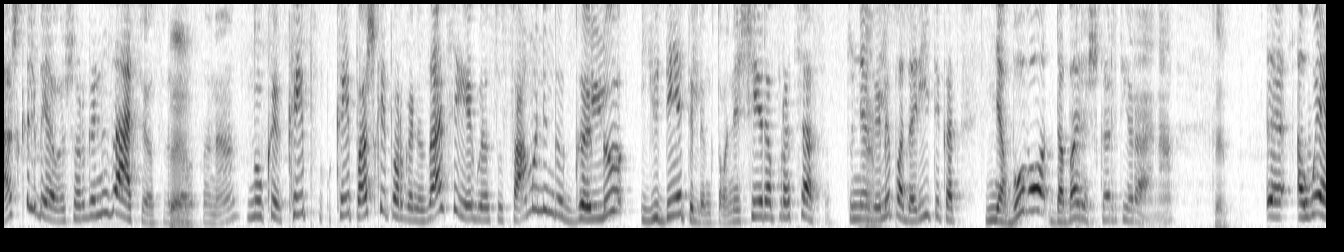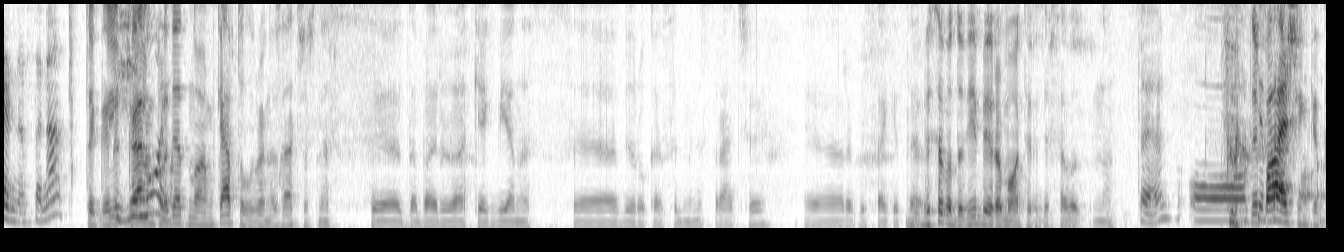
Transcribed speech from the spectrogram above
aš kalbėjau iš organizacijos vidaus, ne? Nu, kaip, kaip aš kaip organizacija, jeigu esu sąmoninga, galiu judėti link to, nes čia yra procesas. Tu negali padaryti, kad nebuvo, dabar iškart yra, ne? Taip. Uh, awareness, ne? Tai gali galim pradėti nuo M-Capital organizacijos, nes e, dabar yra kiekvienas e, vyrukas administracijoje ir visa kita. Visa vadovybė yra moteris. Visa, na. Taip, o... tai paaiškinkit,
